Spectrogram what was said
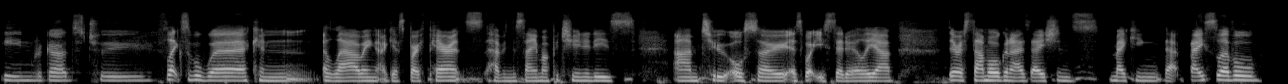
in regards to flexible work and allowing, I guess, both parents having the same opportunities um, to also, as what you said earlier, there are some organisations making that base level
